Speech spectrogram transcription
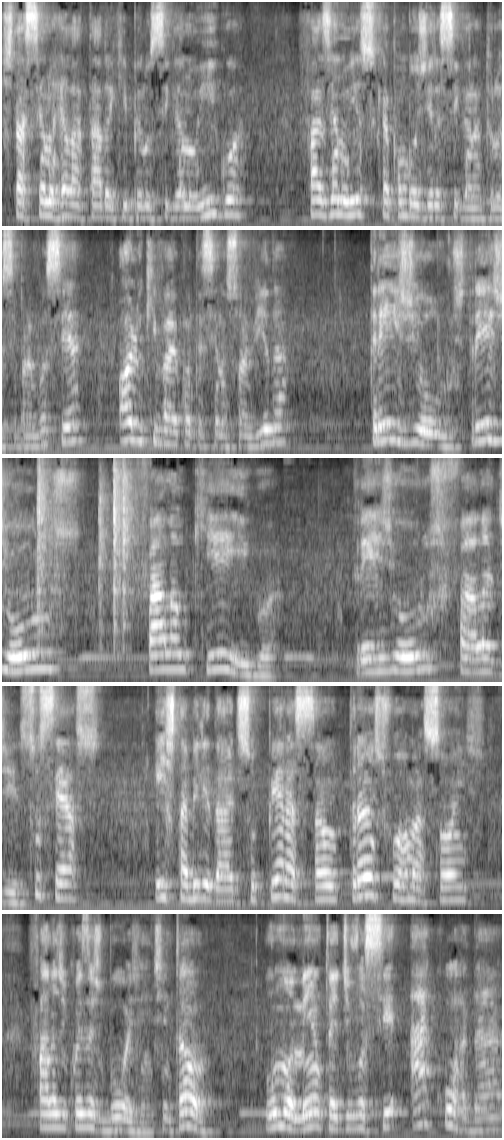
está sendo relatado aqui pelo cigano Igor, fazendo isso que a pombogira cigana trouxe para você. Olha o que vai acontecer na sua vida. Três de ouros. Três de ouros fala o que, Igor? Três de ouros fala de sucesso, estabilidade, superação, transformações. Fala de coisas boas, gente. Então, o momento é de você acordar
